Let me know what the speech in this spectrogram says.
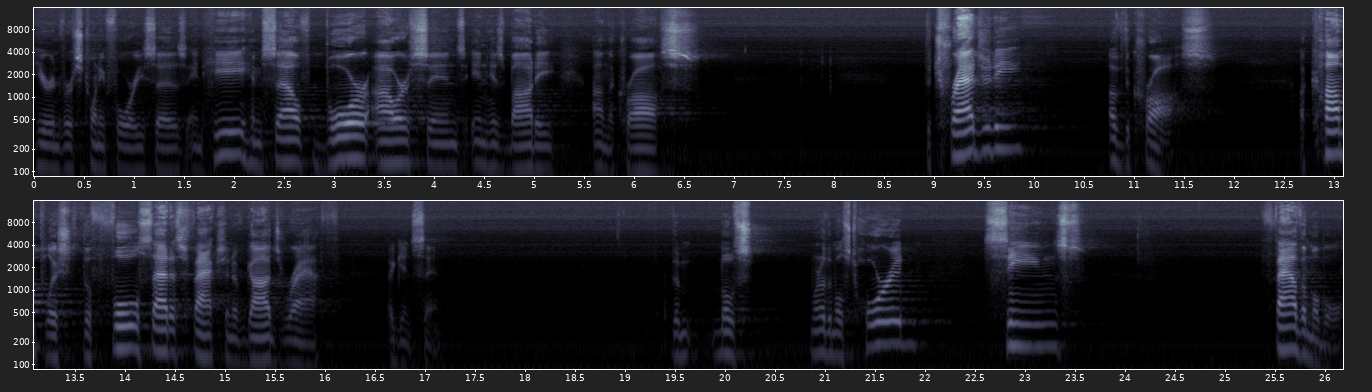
Here in verse 24, he says, And he himself bore our sins in his body on the cross. The tragedy of the cross accomplished the full satisfaction of God's wrath against sin. The most, one of the most horrid scenes fathomable.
